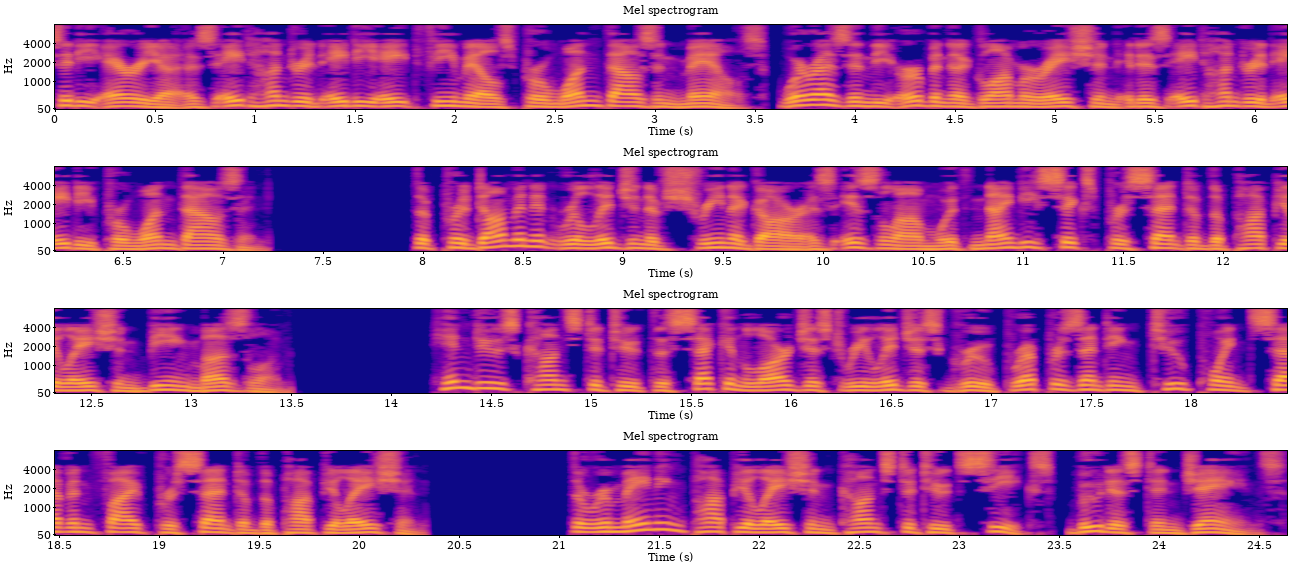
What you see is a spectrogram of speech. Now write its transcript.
city area is 888 females per 1,000 males, whereas in the urban agglomeration it is 880 per 1,000. The predominant religion of Srinagar is Islam with 96% of the population being Muslim. Hindus constitute the second largest religious group representing 2.75% of the population. The remaining population constitutes Sikhs, Buddhist and Jains.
